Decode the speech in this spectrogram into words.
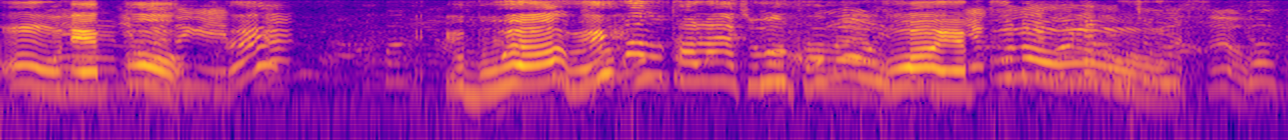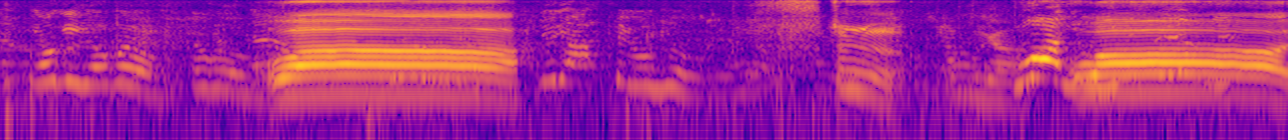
어, 우리 예뻐. 이거 뭐야? 왜? 달라요, 저만 달라요. 와, 예쁘다. 여기, 여기, 요거요, 요거. 와, 여기 앞에 여기요. 좀, 와, 이거 와,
